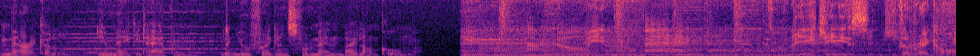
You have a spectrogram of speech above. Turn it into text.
Miracle, you make it happen. The new fragrance for men by Lancôme. Bee Gees, The Record.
